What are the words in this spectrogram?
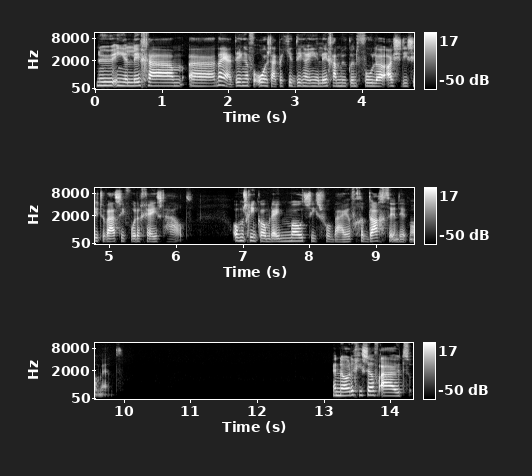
nu in je lichaam uh, nou ja, dingen veroorzaakt. Dat je dingen in je lichaam nu kunt voelen als je die situatie voor de geest haalt. Of misschien komen er emoties voorbij of gedachten in dit moment. En nodig jezelf uit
